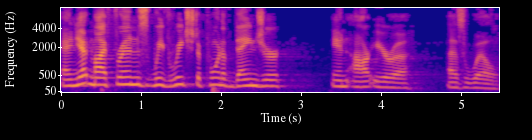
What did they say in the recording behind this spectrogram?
And yet, my friends, we've reached a point of danger in our era as well.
